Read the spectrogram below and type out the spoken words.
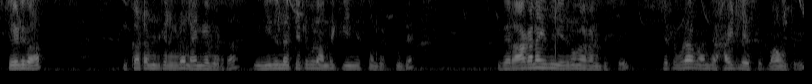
స్ట్రేట్గా ఈ కట్ట మీదకెళ్ళి కూడా లైన్గా పెడతా. ఈ మీద ఉన్న చెట్లు కూడా అంతా క్లీన్ చేసుకొని పెట్టుకుంటే ఇక రాగానే ఇది ఎదురుగా కనిపిస్తాయి. చెట్లు కూడా మంచి హైట్లో వేస్తుంది బాగుంటుంది.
